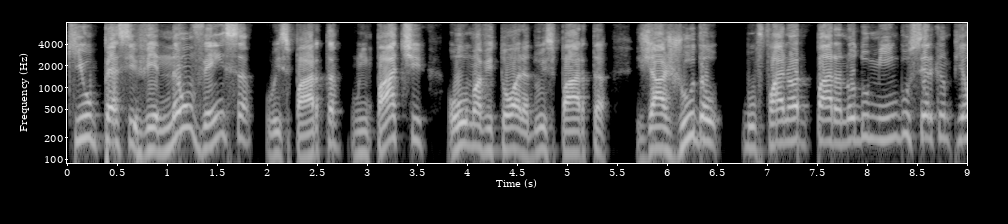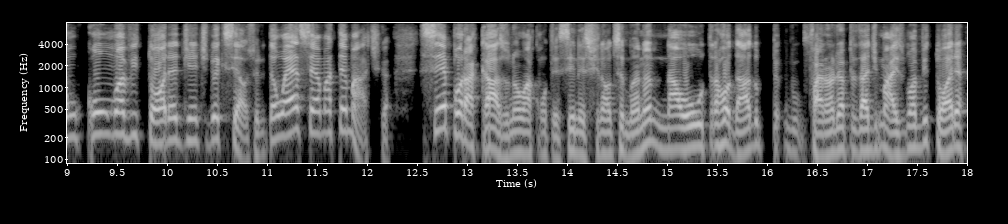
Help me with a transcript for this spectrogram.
que o PSV não vença o Sparta, um empate ou uma vitória do Sparta já ajuda o, o para no domingo ser campeão com uma vitória diante do Excelsior. Então essa é a matemática. Se por acaso não acontecer nesse final de semana, na outra rodada o Feyenoord vai precisar de mais uma vitória,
